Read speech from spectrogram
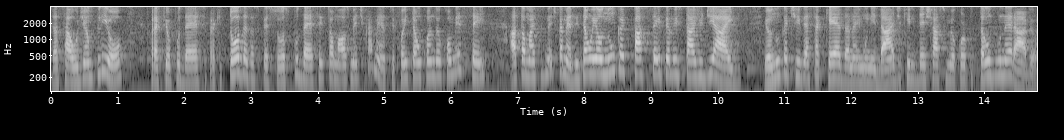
da Saúde ampliou para que eu pudesse, para que todas as pessoas pudessem tomar os medicamentos. E foi então quando eu comecei a tomar esses medicamentos. Então eu nunca passei pelo estágio de AIDS. Eu nunca tive essa queda na imunidade que deixasse o meu corpo tão vulnerável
